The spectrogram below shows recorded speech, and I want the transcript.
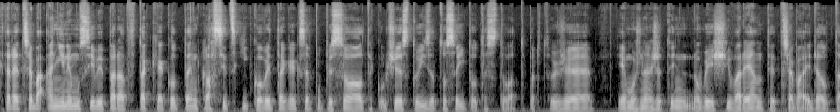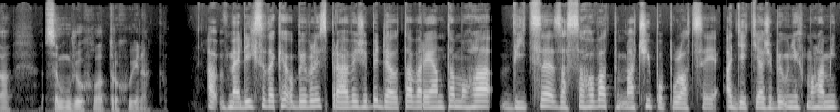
které třeba ani nemusí vypadat tak jako ten klasický COVID, tak jak se popisoval, tak určitě stojí za to se jít otestovat, protože je možné, že ty novější varianty, třeba i Delta, se můžou chovat trochu jinak. A v médiích se také objevily zprávy, že by delta varianta mohla více zasahovat mladší populaci a děti a že by u nich mohla mít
